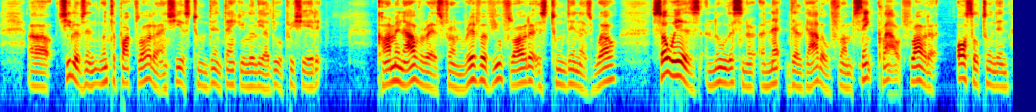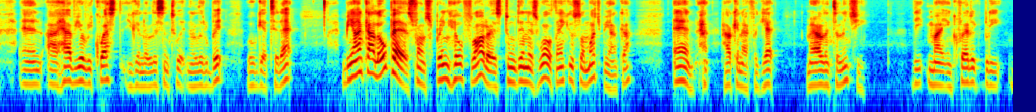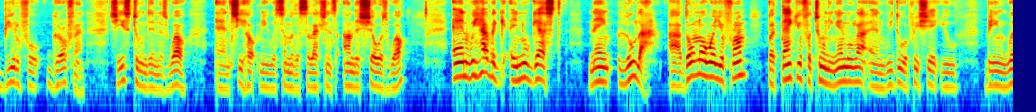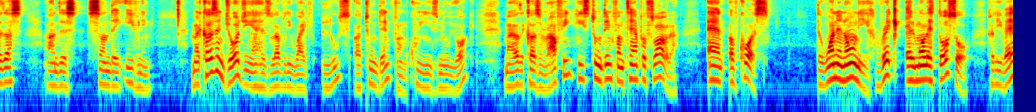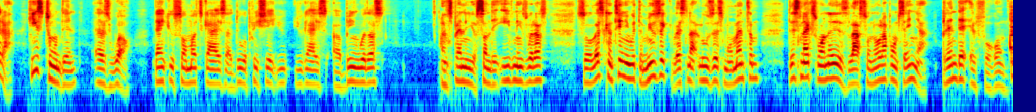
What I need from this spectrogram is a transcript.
Uh, she lives in Winter Park, Florida, and she is tuned in. Thank you, Lily. I do appreciate it. Carmen Alvarez from Riverview, Florida, is tuned in as well. So is a new listener, Annette Delgado from St. Cloud, Florida, also tuned in. And I have your request. You're going to listen to it in a little bit. We'll get to that. Bianca Lopez from Spring Hill, Florida is tuned in as well. Thank you so much, Bianca. And how can I forget Marilyn Talinci, the my incredibly beautiful girlfriend. She's tuned in as well, and she helped me with some of the selections on this show as well. And we have a, a new guest named Lula. I don't know where you're from, but thank you for tuning in, Lula, and we do appreciate you being with us on this Sunday evening. My cousin Georgie and his lovely wife Luce are tuned in from Queens, New York. My other cousin Ralphie, he's tuned in from Tampa, Florida. And of course, the one and only Rick El Molestoso Rivera, he's tuned in as well. Thank you so much, guys. I do appreciate you, you guys uh, being with us and spending your Sunday evenings with us. So let's continue with the music. Let's not lose this momentum. This next one is La Sonora Ponceña, Prende el Fogón.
